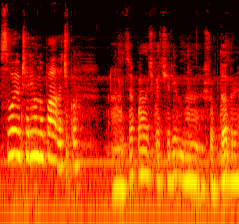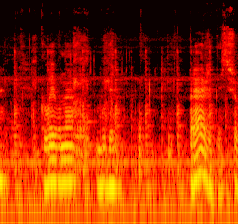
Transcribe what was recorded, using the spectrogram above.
свою чарівну паличку. А ця паличка чарівна, щоб добре, коли вона буде пражитись, щоб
